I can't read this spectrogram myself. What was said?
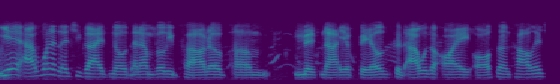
Yeah, I want to let you guys know that I'm really proud of um, Miss Niya Fields because I was an RA also in college,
